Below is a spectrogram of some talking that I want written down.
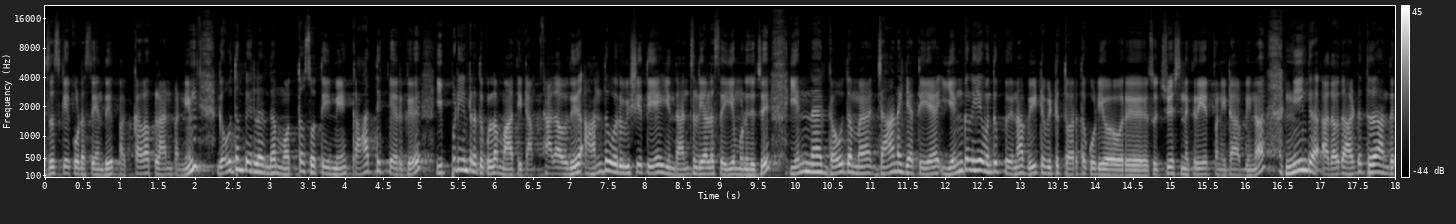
எஸ்எஸ்கே கூட சேர்ந்து பக்காவாக பிளான் பண்ணி கௌதம் பேரில் இருந்த மொத்த சொத்தையுமே கார்த்திக் பேருக்கு இப்படின்றதுக்குள்ளே மாற்றிட்டான் அதாவது அந்த ஒரு விஷயத்தையே இந்த அஞ்சலியால் செய்ய முடிஞ்சிச்சு. என்ன கௌதம ஜானகியத்தைய எங்களையே வந்து நான் வீட்டை விட்டு துரத்தக்கூடிய ஒரு சுச்சுவேஷனை கிரியேட் பண்ணிட்டா அப்படின்னா நீங்கள் அதாவது அடுத்ததாக அந்த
